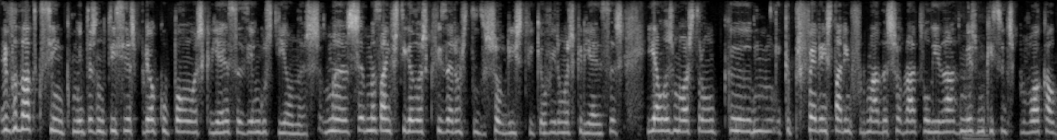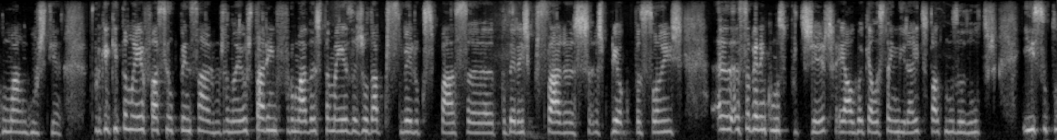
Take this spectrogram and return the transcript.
É verdade que sim, que muitas notícias preocupam as crianças e angustiam-nas, mas, mas há investigadores que fizeram estudos sobre isto e que ouviram as crianças e elas mostram que, que preferem estar informadas sobre a atualidade, mesmo que isso lhes provoque alguma angústia. Porque aqui também é fácil pensarmos, não é? Eu estar informadas também as ajuda a perceber o que se passa, a poderem expressar as, as preocupações, a, a saberem como se proteger, é algo a que elas têm direito, tal como os adultos, e isso tudo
